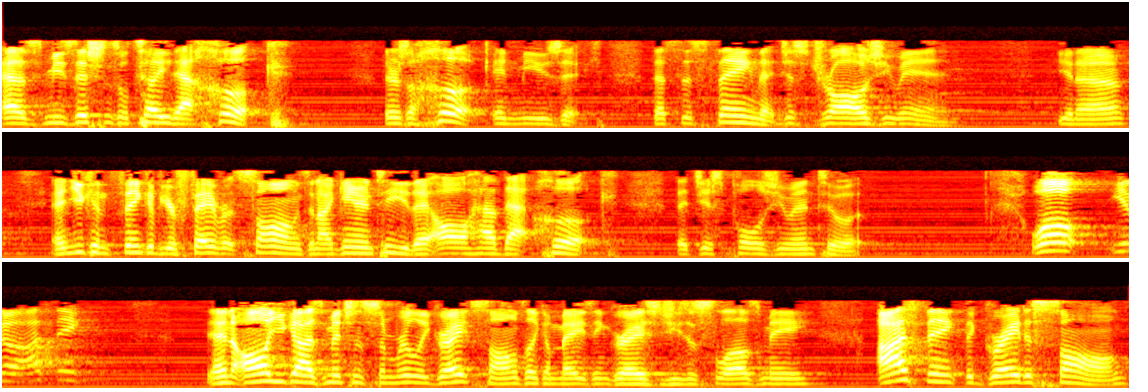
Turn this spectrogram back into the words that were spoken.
as musicians will tell you, that hook. There's a hook in music. That's this thing that just draws you in, you know? And you can think of your favorite songs, and I guarantee you they all have that hook that just pulls you into it. Well, you know, I think, and all you guys mentioned some really great songs like Amazing Grace, Jesus Loves Me, I think the greatest song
